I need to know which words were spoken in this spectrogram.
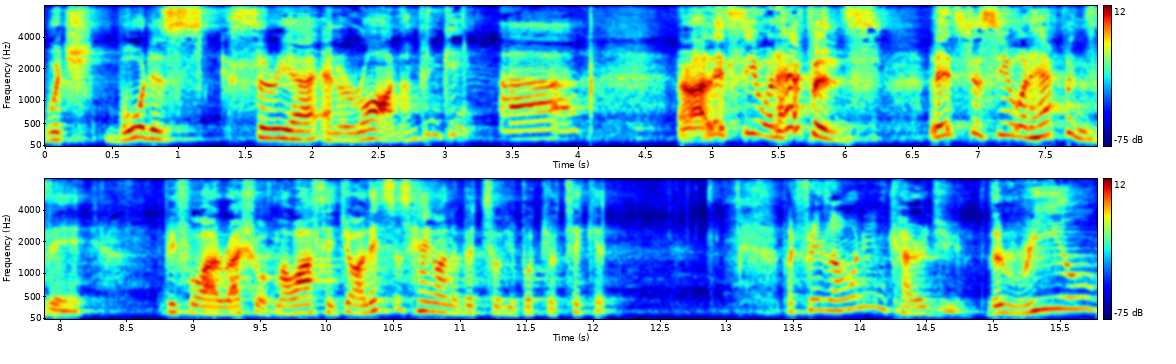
which borders Syria and Iran. I'm thinking, ah, all right, let's see what happens. Let's just see what happens there before I rush off. My wife said, Joe, let's just hang on a bit till you book your ticket. But, friends, I want to encourage you. The real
